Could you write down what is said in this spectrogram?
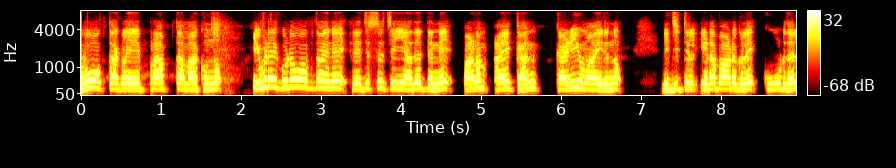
ഉപഭോക്താക്കളെ പ്രാപ്തമാക്കുന്നു. ഇവിടെ ഗുണഭോക്താവിനെ രജിസ്റ്റർ ചെയ്യാതെ തന്നെ പണം അയക്കാൻ കഴിയുമായിരുന്നു. ഡിജിറ്റൽ ഇടപാടുകളെ കൂടുതൽ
